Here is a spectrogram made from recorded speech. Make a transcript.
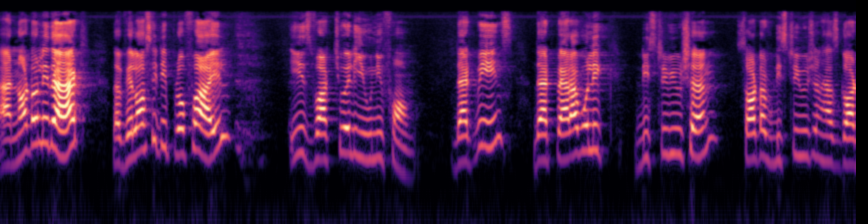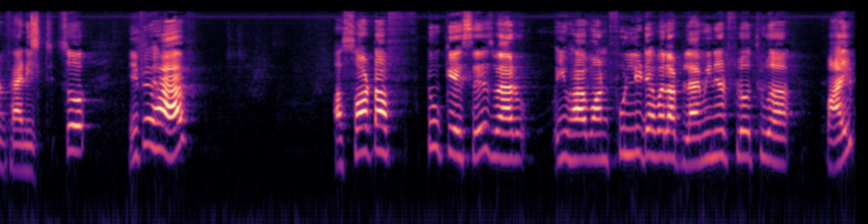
and not only that the velocity profile is virtually uniform that means that parabolic distribution sort of distribution has got vanished. So if you have a sort of two cases where you have one fully developed laminar flow through a pipe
